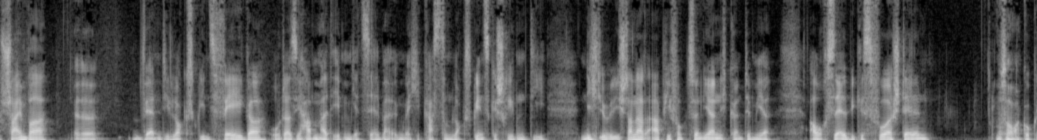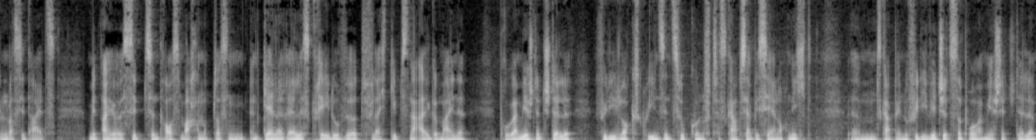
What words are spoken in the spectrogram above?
scheinbar äh, werden die Lockscreens fähiger oder sie haben halt eben jetzt selber irgendwelche Custom Lockscreens geschrieben, die nicht über die Standard-API funktionieren. Ich könnte mir auch selbiges vorstellen. Muss man mal gucken, was sie da jetzt mit iOS 17 draus machen, ob das ein, ein generelles Credo wird. Vielleicht gibt es eine allgemeine Programmierschnittstelle für die Lockscreens in Zukunft. Das gab es ja bisher noch nicht. Ähm, es gab ja nur für die Widgets eine Programmierschnittstelle,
